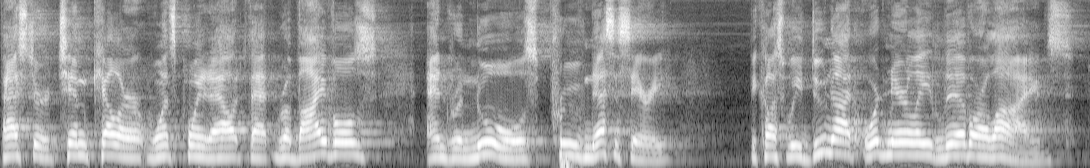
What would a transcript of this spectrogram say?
Pastor Tim Keller once pointed out that revivals and renewals prove necessary because we do not ordinarily live our lives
